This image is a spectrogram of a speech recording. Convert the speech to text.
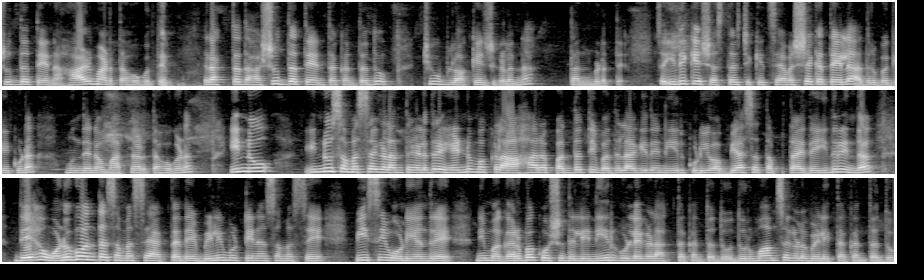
ಶುದ್ಧತೆಯನ್ನು ಹಾಳು ಮಾಡ್ತಾ ಹೋಗುತ್ತೆ. ರಕ್ತದ ಅಶುದ್ಧತೆ ಅಂತಕ್ಕಂಥದ್ದು ಟ್ಯೂಬ್ ಬ್ಲಾಕೇಜ್ಗಳನ್ನು ತಂದ್ಬಿಡುತ್ತೆ. ಸೊ ಇದಕ್ಕೆ ಶಸ್ತ್ರಚಿಕಿತ್ಸೆ ಅವಶ್ಯಕತೆ ಇಲ್ಲ. ಅದ್ರ ಬಗ್ಗೆ ಕೂಡ ಮುಂದೆ ನಾವು ಮಾತನಾಡ್ತಾ ಹೋಗೋಣ. ಇನ್ನು, ಇನ್ನೂ ಸಮಸ್ಯೆಗಳಂತ ಹೇಳಿದ್ರೆ ಹೆಣ್ಣು ಮಕ್ಕಳ ಆಹಾರ ಪದ್ಧತಿ ಬದಲಾಗಿದೆ, ನೀರು ಕುಡಿಯೋ ಅಭ್ಯಾಸ ತಪ್ತಾ ಇದೆ. ಇದರಿಂದ ದೇಹ ಒಣಗುವಂಥ ಸಮಸ್ಯೆ ಆಗ್ತಾ ಇದೆ. ಬಿಳಿ ಮುಟ್ಟಿನ ಸಮಸ್ಯೆ ಪಿ ಸಿ ಓಡಿ ಅಂದರೆ ನಿಮ್ಮ ಗರ್ಭಕೋಶದಲ್ಲಿ ನೀರುಗುಳ್ಳೆಗಳಾಗ್ತಕ್ಕಂಥದ್ದು ದುರ್ಮಾಂಸಗಳು ಬೆಳೀತಕ್ಕಂಥದ್ದು,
